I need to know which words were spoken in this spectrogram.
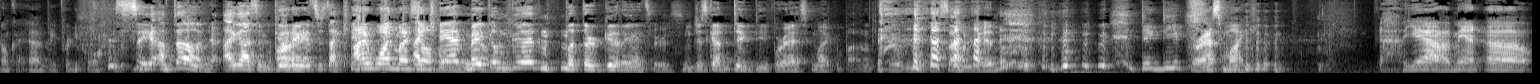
Okay, that would be pretty cool. See, I'm telling you, I got some good right. answers. I can't. I won myself I can't make them good, but they're good answers. You just got to dig deep or ask Mike about them. It'll make them sound good. Dig deep or ask Mike. yeah, man. Uh,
